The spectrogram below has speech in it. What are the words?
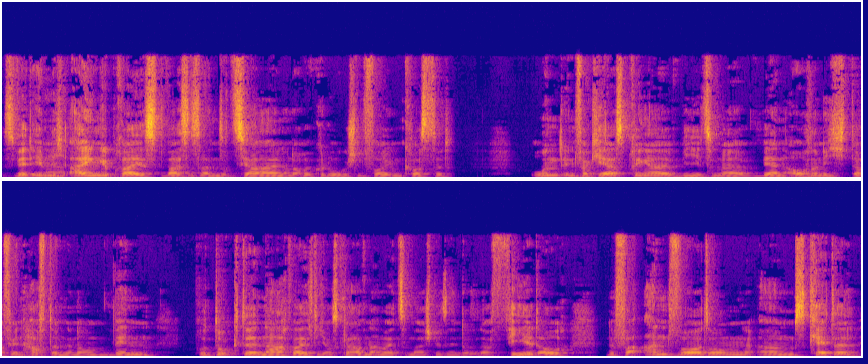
Es wird eben Ja. nicht eingepreist, was es an sozialen und auch ökologischen Folgen kostet. Und in Verkehrsbringer, wie zum Beispiel, werden auch noch nicht dafür in Haftung genommen, wenn Produkte nachweislich aus Sklavenarbeit zum Beispiel sind. Also da fehlt auch eine Verantwortungskette,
